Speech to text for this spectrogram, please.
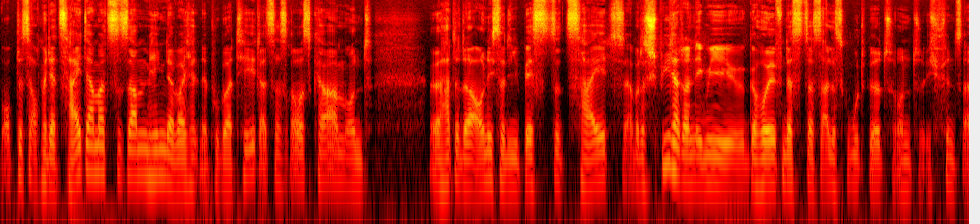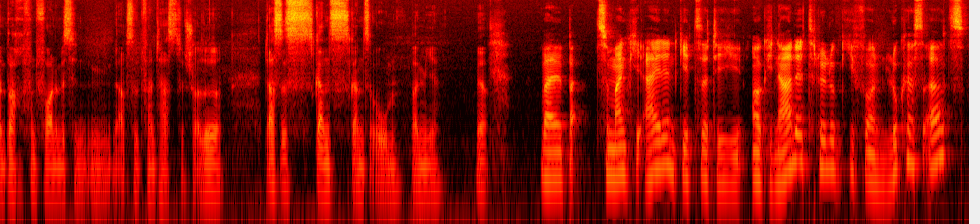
ob das auch mit der Zeit damals zusammenhing, da war ich halt in der Pubertät, als das rauskam und äh, hatte da auch nicht so die beste Zeit, aber das Spiel hat dann irgendwie geholfen, dass das alles gut wird und ich finde es einfach von vorne bis hinten absolut fantastisch. Also das ist ganz, ganz oben bei mir. Ja. Weil zu Monkey Island gibt es ja die originale Trilogie von LucasArts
